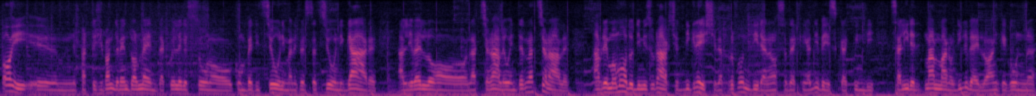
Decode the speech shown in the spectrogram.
poi ehm, partecipando eventualmente a quelle che sono competizioni, manifestazioni, gare a livello nazionale o internazionale avremo modo di misurarci e di crescere, approfondire la nostra tecnica di pesca e quindi salire man mano di livello anche con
